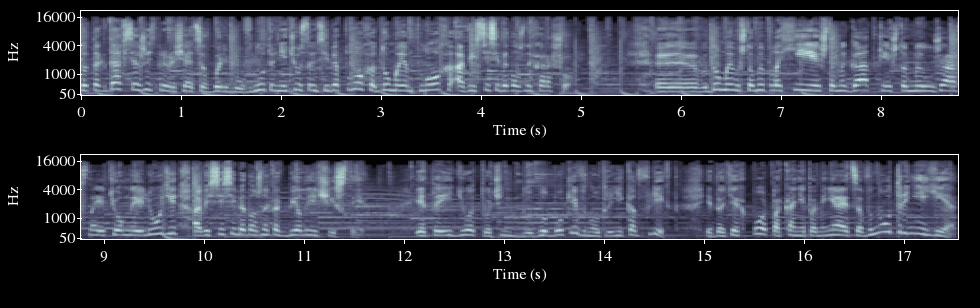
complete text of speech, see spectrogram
то тогда вся жизнь превращается в борьбу. Внутренне чувствуем себя плохо, думаем плохо, а вести себя должны хорошо э, думаем, что мы плохие, что мы гадкие, что мы ужасные, темные люди, а вести себя должны как белые и чистые. Это идет очень глубокий внутренний конфликт. И до тех пор, пока не поменяется внутреннее,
